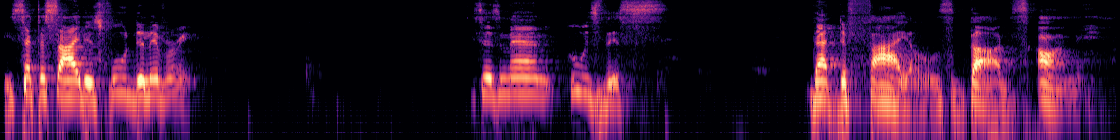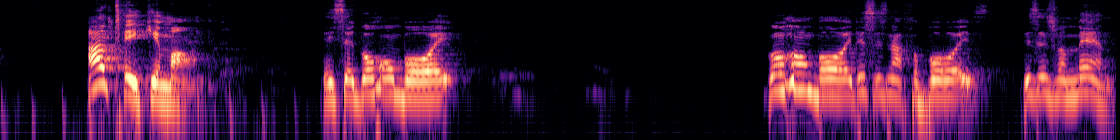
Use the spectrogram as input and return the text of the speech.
he set aside his food delivery. He says, Man, who is this that defiles God's army? I'll take him on. They said, Go home, boy. Go home, boy. This is not for boys, this is for men.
